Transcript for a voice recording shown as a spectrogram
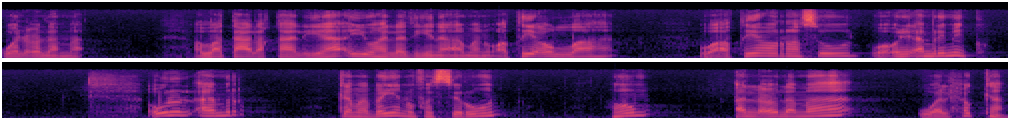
والعلماء. الله تعالى قال يا أيها الذين آمنوا أطيعوا الله وأطيعوا الرسول وأولي الأمر منكم. أولو الأمر كما بين المفسرون هم العلماء والحكام.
